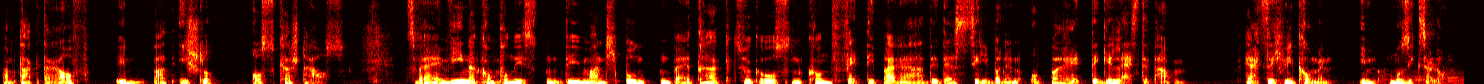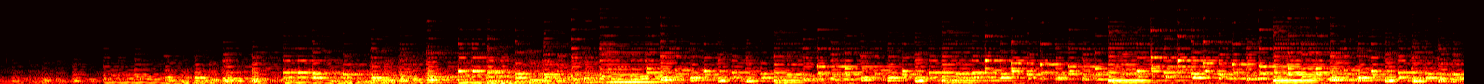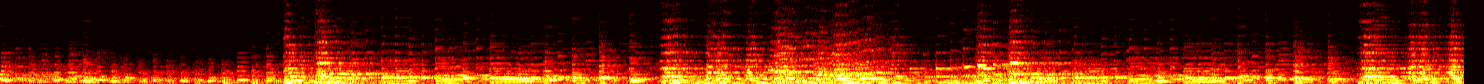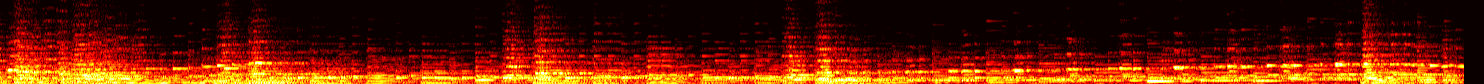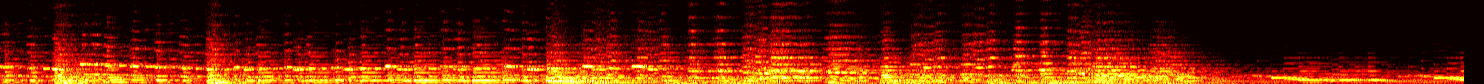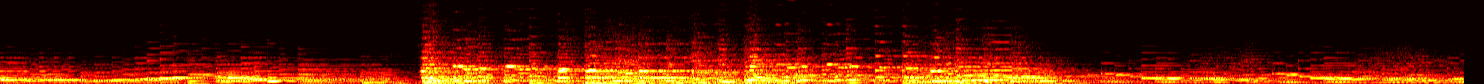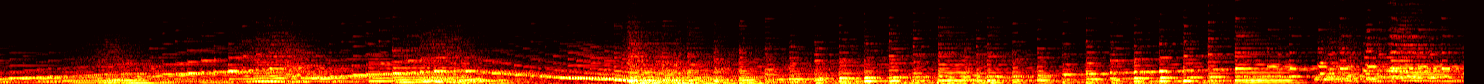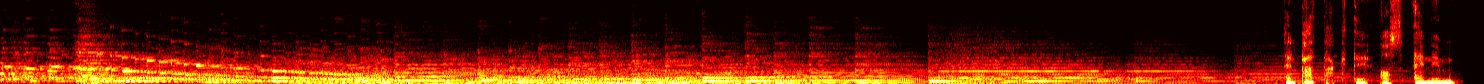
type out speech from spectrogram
Am Tag darauf in Bad Ischl Oskar Strauß. Zwei Wiener Komponisten, die manch bunten Beitrag zur großen Konfetti-Parade der silbernen Operette geleistet haben. Herzlich willkommen im Musiksalon.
